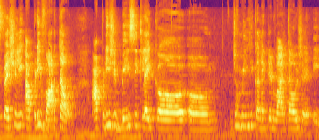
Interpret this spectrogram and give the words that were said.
સ્પેશિયલી આપણી વાર્તાઓ. આપણી જે બેસિક લાઈક જમીનથી કનેક્ટેડ વાર્તાઓ છે એ.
